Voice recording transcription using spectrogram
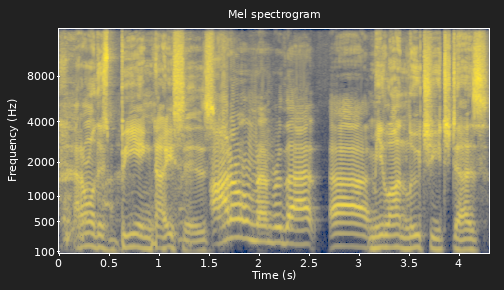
I, don't know what this being nice is. I don't remember that. Uh, Milan Lucic does.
